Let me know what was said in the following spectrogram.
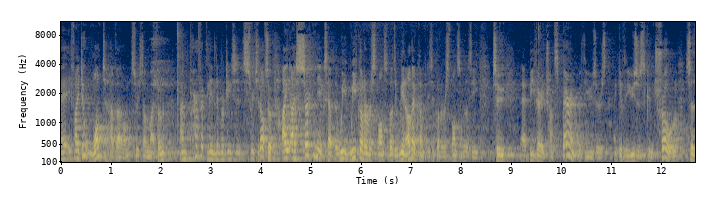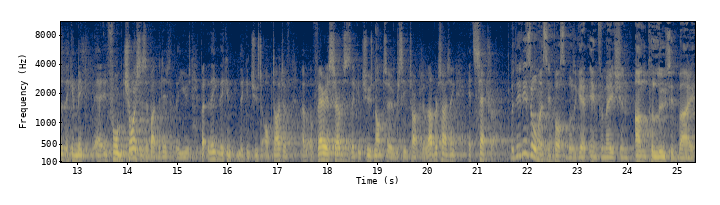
Uh, if I don't want to have that on, switched on my phone, I'm perfectly at liberty to switch it off. So I, I certainly accept that we, we've got a responsibility, we and other companies have got a responsibility to uh, be very transparent with users and give the users control so that they can make uh, informed choices about the data that they use. But they, they, can, they can choose to opt out of, of, of various services, they can choose not to receive targeted advertising, etc. But it is almost impossible to get information unpolluted by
